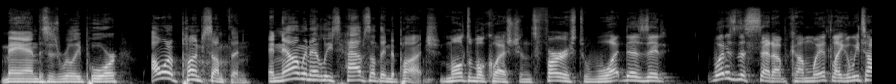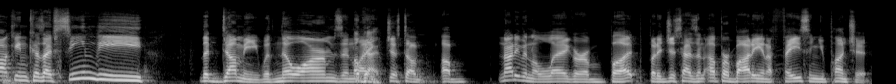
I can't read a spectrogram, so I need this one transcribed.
man, this is really poor. I want to punch something, and now I'm going to at least have something to punch. Multiple questions. First, what does it? What does the setup come with? Like, are we talking? Because I've seen the the dummy with no arms and Okay. like just a a not even a leg or a butt, but it just has an upper body and a face, and you punch it.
